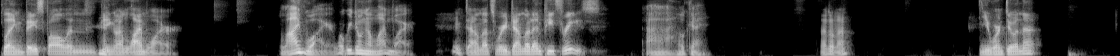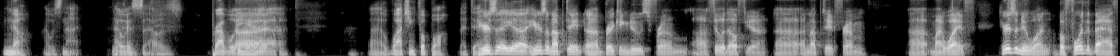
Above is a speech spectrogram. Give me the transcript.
playing baseball and being on LimeWire. LimeWire. What were you doing on LimeWire? You Down. That's where you download MP3s. Ah, okay. I don't know. You weren't doing that. No, I was not. I was I was probably Uh, uh, watching football that day. Here's a uh, here's an update. Uh, breaking news from uh, Philadelphia. Uh, an update from uh, my wife. Here's a new one. Before the bath,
